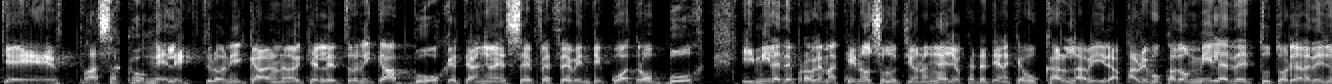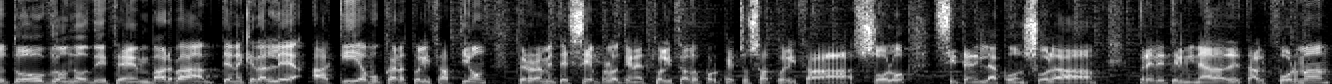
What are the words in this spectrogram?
¿Qué pasa con electrónica, ¿no? Que electrónica bug, este año es FC24 bug y miles de problemas que no solucionan ellos, que te tienes que buscar la vida. Habréis buscado miles de tutoriales de YouTube donde dicen, Barba, tienes que darle aquí a buscar actualización, pero realmente siempre lo tienes actualizado porque esto se actualiza solo si tenéis la consola predeterminada de tal forma.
